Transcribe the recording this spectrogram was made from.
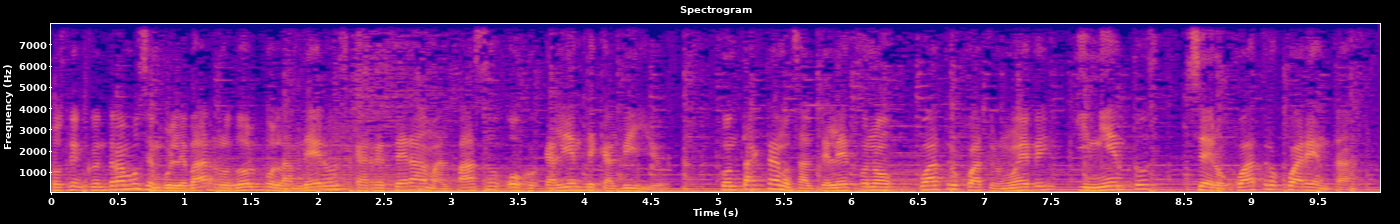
Nos encontramos en Boulevard Rodolfo Landeros, carretera a Malpaso, Ojo Caliente Calvillo. Contáctanos al teléfono 449 500 0440.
